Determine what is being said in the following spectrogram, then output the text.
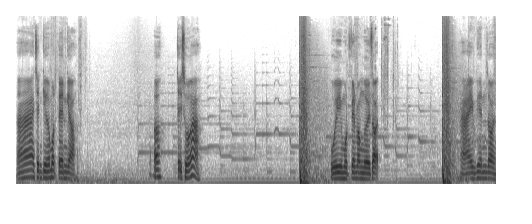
À, trên kia có một tên kìa. Ơ, chạy xuống à? Ui, một viên vào người rồi. Hai viên rồi.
